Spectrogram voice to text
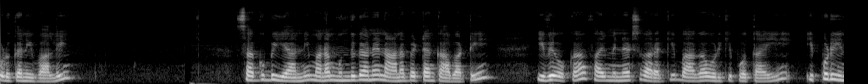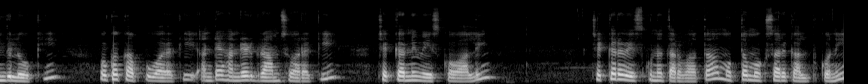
ఉడకనివ్వాలి. సగ్గు బియ్యాన్ని మనం ముందుగానే నానబెట్టాం కాబట్టి ఇవి ఒక ఫైవ్ మినిట్స్ వరకు బాగా ఉడికిపోతాయి. ఇప్పుడు ఇందులోకి ఒక కప్పు వరకు అంటే హండ్రెడ్ గ్రామ్స్ వరకు చక్కెరని వేసుకోవాలి. చక్కెర వేసుకున్న తర్వాత మొత్తం ఒకసారి కలుపుకొని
